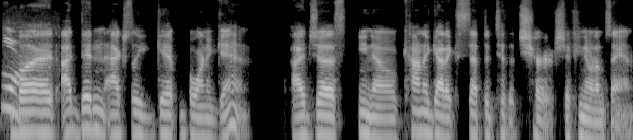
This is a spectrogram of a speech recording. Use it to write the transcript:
Yeah. But I didn't actually get born again. I just, you know, kind of got accepted to the church, if you know what I'm saying.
